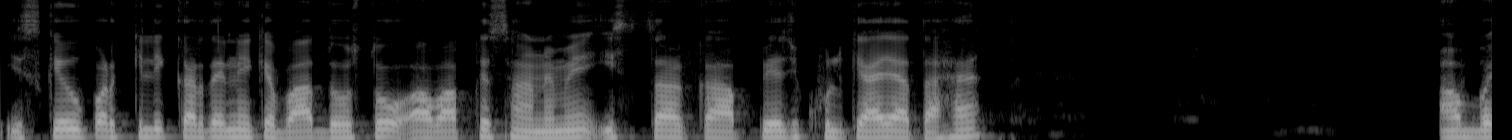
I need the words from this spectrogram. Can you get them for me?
इसके ऊपर क्लिक कर देने के बाद दोस्तों, अब आपके सामने में इस तरह का पेज खुल के आ जाता है। अब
